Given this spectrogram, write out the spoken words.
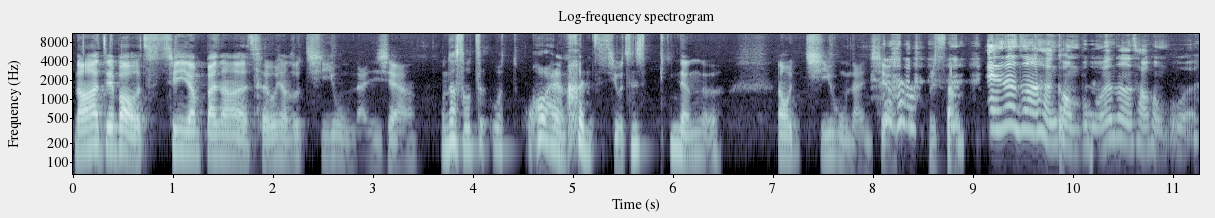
然后他直接把我行李箱搬上他的车，我想说骑虎难下。我那时候真我我后来很恨自己，我真是低能儿。然后我骑虎难下，我就上。哎、欸，那真的很恐怖，那真的超恐怖的。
